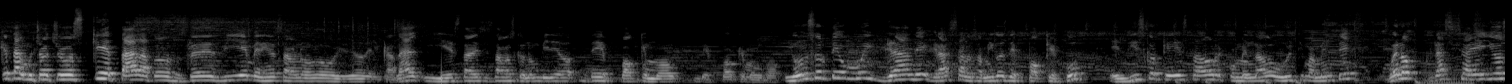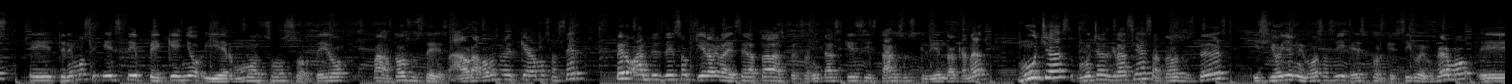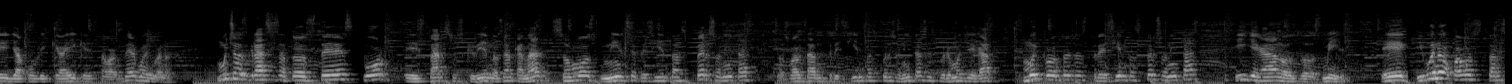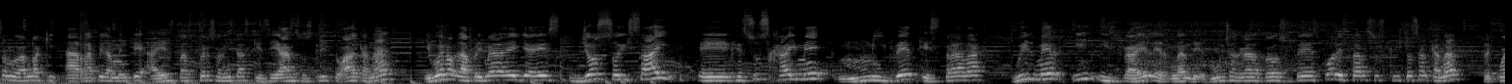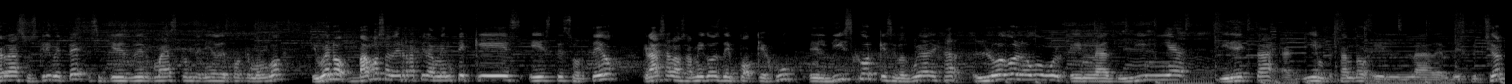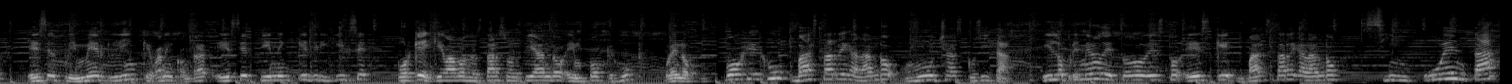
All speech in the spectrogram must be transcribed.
¿Qué tal muchachos? ¿Qué tal a todos ustedes? Bienvenidos a un nuevo video del canal y esta vez estamos con un video de Pokémon, de Pokémon GO y un sorteo muy grande gracias a los amigos de PokéHub, el Discord que he estado recomendado últimamente bueno, gracias a ellos eh, tenemos este pequeño y hermoso sorteo para todos ustedes. Ahora vamos a ver qué vamos a hacer. Pero antes de eso quiero agradecer a todas las personitas que se están suscribiendo al canal. Muchas, muchas gracias a todos ustedes. Y si oyen mi voz así es porque sigo enfermo. Eh, ya publiqué ahí que estaba enfermo y bueno. Muchas gracias a todos ustedes por estar suscribiéndose al canal. Somos 1700 personitas. Nos faltan 300 personitas. Esperemos llegar muy pronto a esas 300 personitas y llegar a los 2000. Eh, y bueno, vamos a estar saludando aquí rápidamente a estas personitas que se han suscrito al canal. Y bueno, la primera de ellas es Yo Soy Sai, eh, Jesús Jaime, Mibet Estrada, Wilmer y Israel Hernández. Muchas gracias a todos ustedes por estar suscritos al canal. Recuerda, suscríbete si quieres ver más contenido de Pokémon GO. Y bueno, vamos a ver rápidamente qué es este sorteo. Gracias a los amigos de PokeHub, el Discord que se los voy a dejar luego, luego en la línea directa, aquí empezando en la descripción, es el primer link que van a encontrar, ese tienen que dirigirse, ¿por qué? ¿Qué vamos a estar sorteando en PokeHub? Bueno, PokeHub va a estar regalando muchas cositas, y lo primero de todo esto es que va a estar regalando 50,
